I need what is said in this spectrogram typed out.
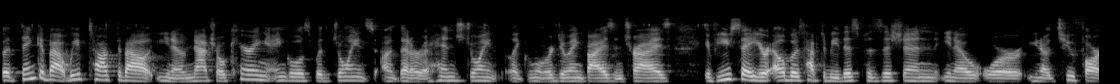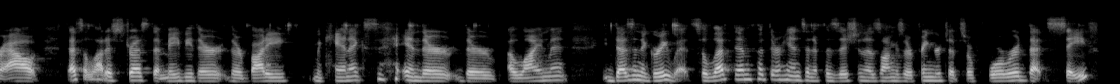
But think about we've talked about you know natural carrying angles with joints uh, that are a hinge joint, like when we're doing bis and tris. If you say your elbows have to be this position, you know, or you know too far out, that's a lot of stress that maybe their their body mechanics and their their alignment doesn't agree with. So let them put their hands in a position as long as their fingertips are forward that's safe.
